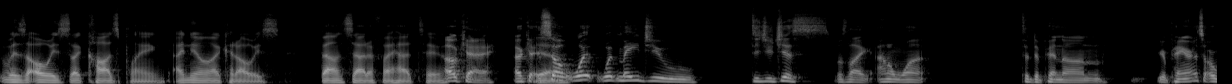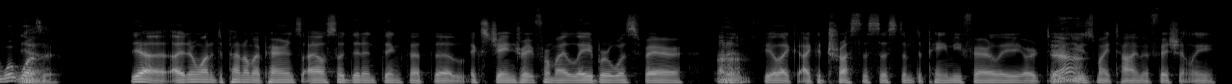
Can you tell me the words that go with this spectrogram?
was always like cosplaying. I knew I could always bounce out if I had to. Okay. Okay. Yeah. So what what made you? Did you just was like I don't want to depend on your parents, or what was Yeah. it? Yeah, I didn't want to depend on my parents. I also didn't think that the exchange rate for my labor was fair. I Uh-huh. didn't feel like I could trust the system to pay me fairly or to Yeah. use my time efficiently.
